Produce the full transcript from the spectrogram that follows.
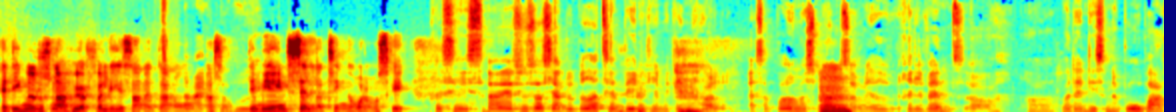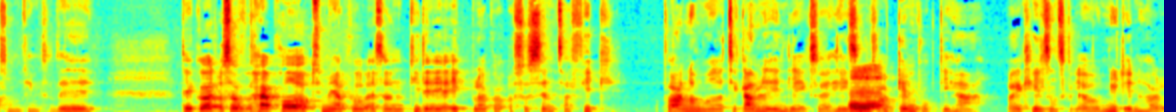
Er det ikke noget, du sådan har hørt fra læseren, at der er nogen? Nej, altså, det er mere en selv, der tænker over det måske. Præcis, og jeg synes også, jeg er blevet bedre til at vinkle mit indhold. Altså både med sponsor, mm. med relevant, og, og hvordan de sådan er brugbare og sådan ting. Så det, det er godt. Og så har jeg prøvet at optimere på altså, de dage, jeg ikke blogger, og så sende trafik på andre måder til gamle indlæg, så jeg hele tiden får genbrugt de her, og ikke hele tiden skal lave nyt indhold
